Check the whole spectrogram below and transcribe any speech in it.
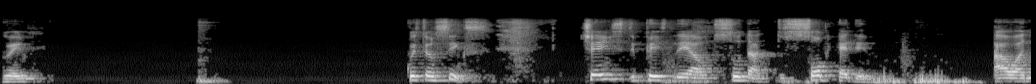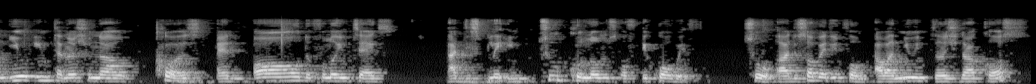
Great. Question 6. Change the page layout so that the subheading, our new international course, and all the following text are displayed in two columns of equal width. So uh, the subheading from our new international course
